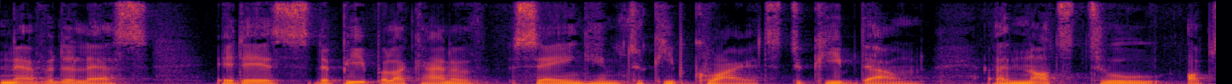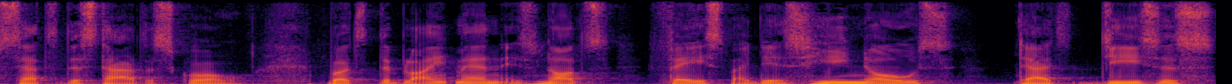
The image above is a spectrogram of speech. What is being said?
nevertheless, it is the people are kind of saying him to keep quiet, to keep down, and not to upset the status quo. But the blind man is not faced by this. He knows that Jesus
